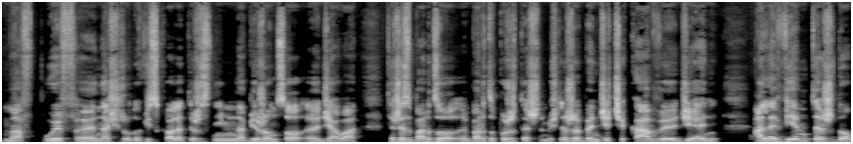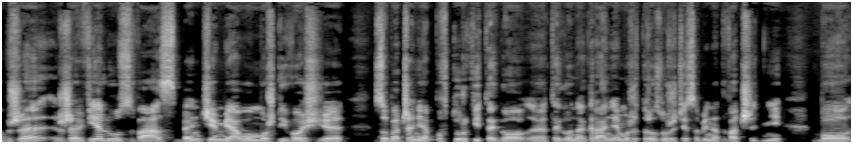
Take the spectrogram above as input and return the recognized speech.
ma wpływ e, na środowisko, ale też z nim na bieżąco działa, też jest bardzo, bardzo pożyteczny. Myślę, że będzie ciekawy dzień ale wiem też dobrze, że wielu z Was będzie miało możliwość e, zobaczenia powtórki tego, e, tego nagrania. Może to rozłożycie sobie na 2-3 dni, bo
